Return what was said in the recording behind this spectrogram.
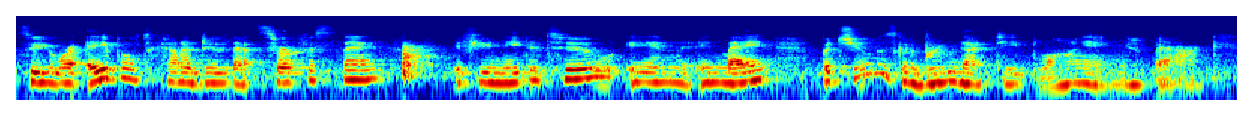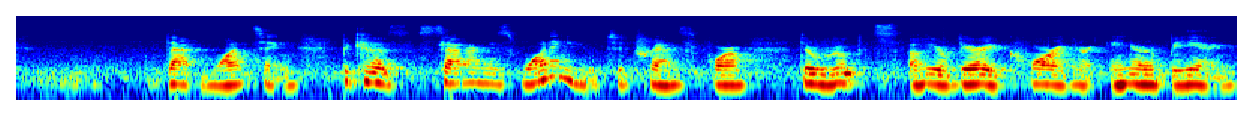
So you were able to kind of do that surface thing if you needed to in, in May, but June is going to bring that deep longing back, that wanting, because Saturn is wanting you to transform the roots of your very core, your inner being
